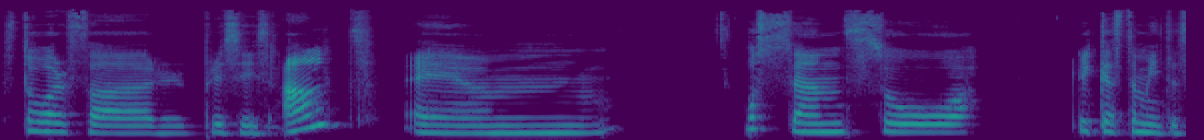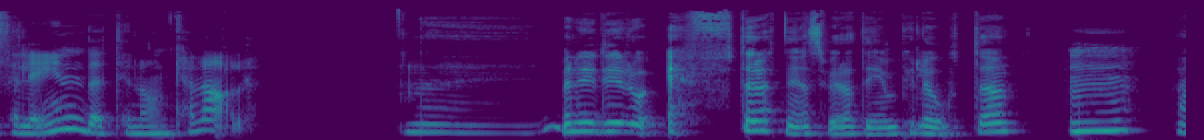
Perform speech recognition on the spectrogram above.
Står för precis allt. Um, och sen så lyckas de inte sälja in det till någon kanal. Nej. Men är det då efter att ni har spelat in piloten? Mm. Ja.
